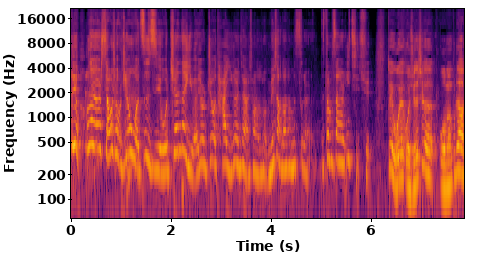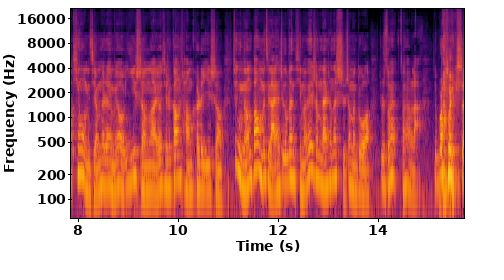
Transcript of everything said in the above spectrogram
弟，我那时候小丑只有我自己，我真的以为就是只有他一个人在那上厕所，没想到他们四个人，他们三个人一起去。对我也，我觉得这个我们不知道听我们节目的人有没有医生啊，尤其是肛肠科的医生，就你能帮我们解答一下这个问题吗？为什么男生的屎这么多，就是总想总想拉，就不知道为啥。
